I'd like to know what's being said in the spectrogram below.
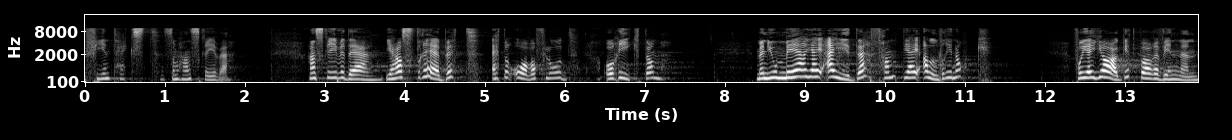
fin tekst som han skriver. Han skriver det. Jeg har strebet etter overflod og rikdom. Men jo mer jeg eide, fant jeg aldri nok. For jeg jaget bare vinden,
